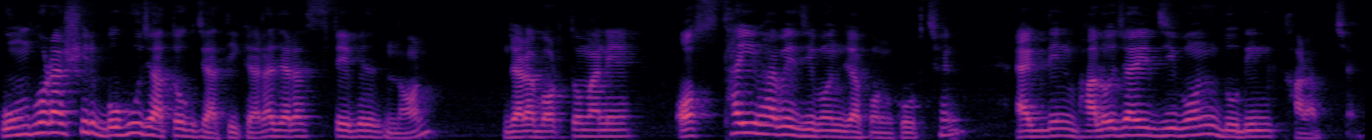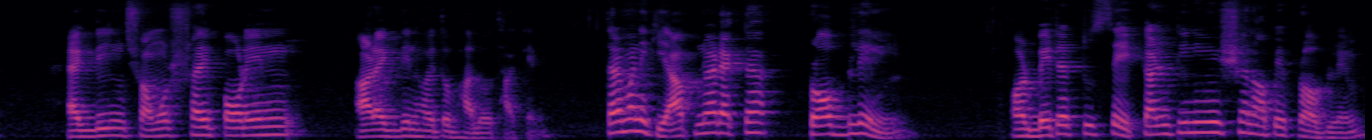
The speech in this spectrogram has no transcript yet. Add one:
কুম্ভ রাশির বহু জাতক জাতিকারা যারা স্টেবল নন, যারা বর্তমানে অস্থায়ীভাবে জীবনযাপন করছেন, একদিন ভালো যায় জীবন, দুদিন খারাপ যায়। একদিন সমস্যায় পড়েন আর একদিন হয়তো ভালো থাকেন। তার মানে কি? আপনার একটা problem or better to say continuation of a problem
